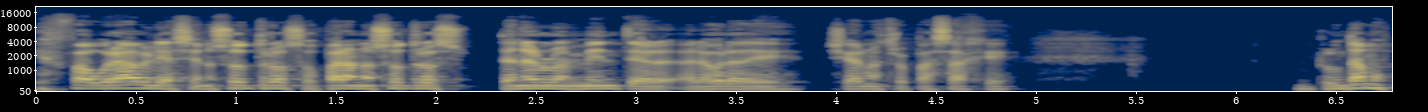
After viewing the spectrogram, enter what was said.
es favorable hacia nosotros o para nosotros tenerlo en mente a la hora de llegar a nuestro pasaje. Preguntamos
